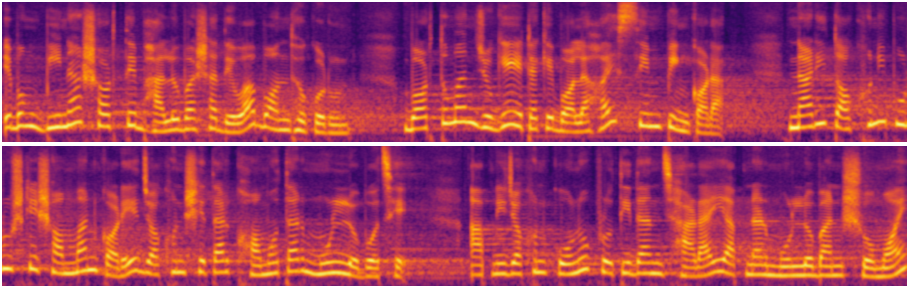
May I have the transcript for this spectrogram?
এবং বিনা শর্তে ভালোবাসা দেওয়া বন্ধ করুন। বর্তমান যুগে এটাকে বলা হয় সিম্পিং করা। নারী তখনই পুরুষকে সম্মান করে যখন সে তার ক্ষমতার মূল্য বোঝে। আপনি যখন কোনো প্রতিদান ছাড়াই আপনার মূল্যবান সময়,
